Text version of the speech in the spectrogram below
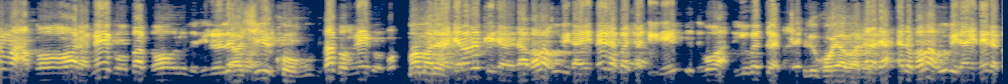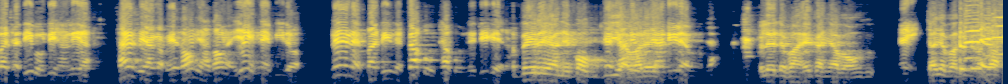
တယ်ဒီလုံးကအခေါ်ရတာနဲ့ကိုပတ်ခေါ်လို့ဒီလိုလဲဒါရှိခေါ်ဘူးပတ်ခေါ်နဲ့ကိုပေါ့မှန်ပါတယ်အဲကျွန်တော်တို့ဖြေကြတယ်ဒါဘာမှဥပိ္ပဒါရဲ့နေတဲ့ပတ်ချက်တိတယ်ဒီဘောကဒီလိုပဲတွေ့ပါတယ်ဒီလိုခေါ်ရပါတအဲ့ယ်ဒါအဲ့တော့ဘာမှဥပိ္ပဒါရဲ့နေတဲ့ပတ်ချက်ဒီပုံဒီဟန်လေးကဆိုင်းဆရာကဘယ်ဆောင်ညာဆောင်နဲ့ရိုက်နှက်ပြီးတော့နင်းနဲ့ပတ်တိနဲ့တပ်ပုံထပ်ပုံနဲ့တီးခဲ့တာအသေးတွေကနေပေါက်ပြီးကြည့်ရပါတယ်တီးတယ်ဗျာကလေးတစ်ပံအခမ်းကြပါအောင်စုအေးကြားကြပါသေးလား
